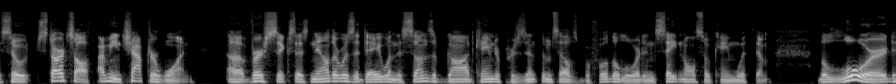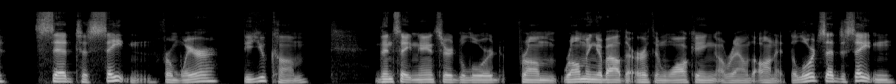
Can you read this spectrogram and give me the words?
so it starts off. I mean, chapter one, uh, verse six says, "Now there was a day when the sons of God came to present themselves before the Lord, and Satan also came with them. The Lord said to Satan, From where do you come?" Then Satan answered the Lord from roaming about the earth and walking around on it. The Lord said to Satan,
